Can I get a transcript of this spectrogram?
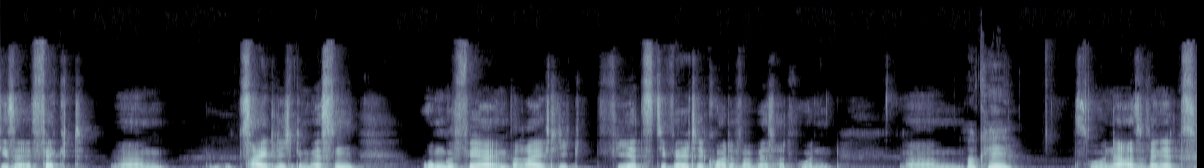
dieser Effekt ähm, zeitlich gemessen ungefähr im Bereich liegt, wie jetzt die Weltrekorde verbessert wurden. Ähm, okay. So, ne, also wenn jetzt,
